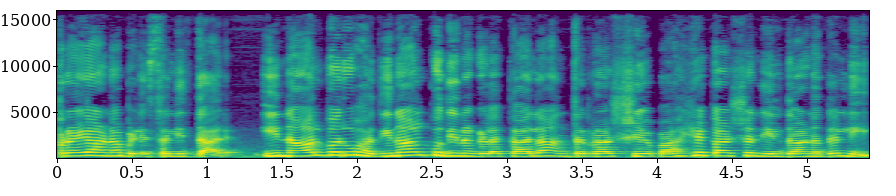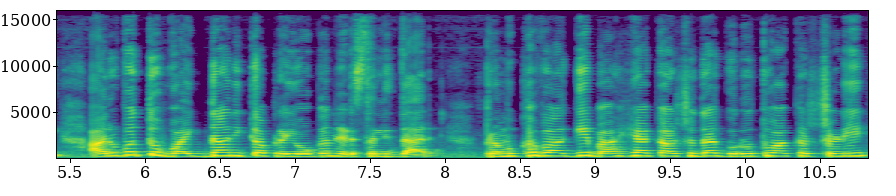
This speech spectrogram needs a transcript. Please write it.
ಪ್ರಯಾಣ ಬೆಳೆಸಲಿದ್ದಾರೆ. ಈ ನಾಲ್ವರು ಹದಿನಾಲ್ಕು ದಿನಗಳ ಕಾಲ ಅಂತಾರಾಷ್ಟ್ರೀಯ ಬಾಹ್ಯಾಕಾಶ ನಿಲ್ದಾಣದಲ್ಲಿ ಅರವತ್ತು ವೈಜ್ಞಾನಿಕ ಪ್ರಯೋಗ ನಡೆಸಲಿದ್ದಾರೆ. ಪ್ರಮುಖವಾಗಿ ಬಾಹ್ಯಾಕಾಶದ ಗುರುತ್ವಾಕರ್ಷಣೆ,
